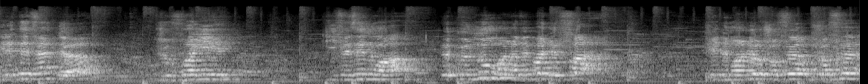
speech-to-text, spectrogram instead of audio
Il était 20h, je voyais qu'il faisait noir et que nous, on n'avait pas de phare. J'ai demandé au chauffeur, chauffeur,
